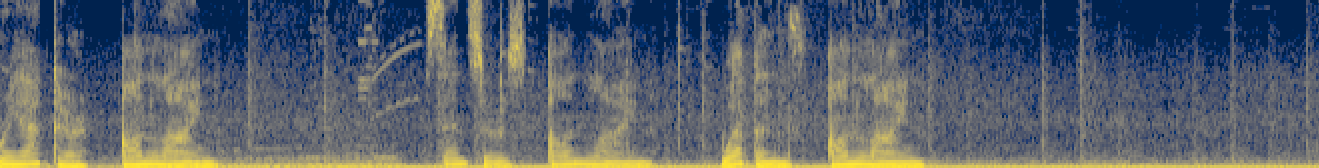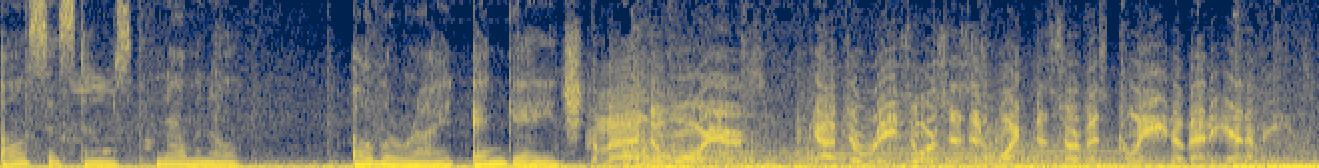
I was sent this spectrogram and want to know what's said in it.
Reactor online. Sensors online. Weapons online. All systems nominal. Override engaged. Command to warriors. Capture resources and wipe the surface clean of any enemies.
